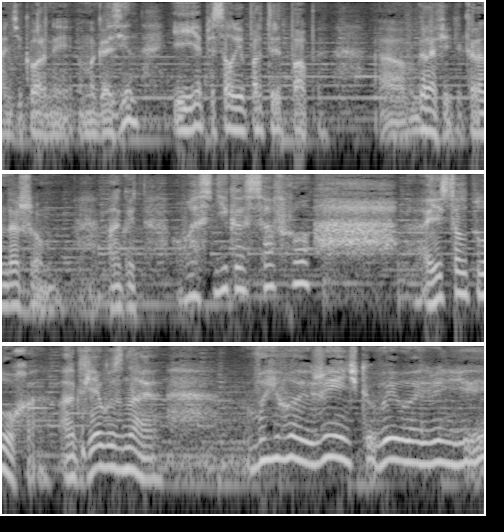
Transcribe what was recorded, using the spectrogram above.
антикварный магазин, и я писал ее портрет папы в графике карандашом. Она говорит, у вас Ника Сафро? А ей стало плохо. Она говорит, я его знаю. Вы его, Женечка, вы его, Женя,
